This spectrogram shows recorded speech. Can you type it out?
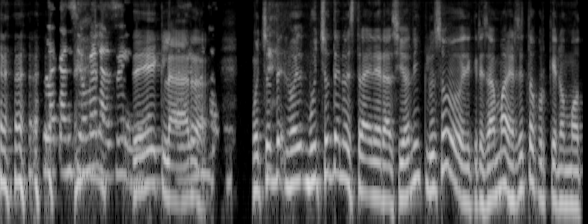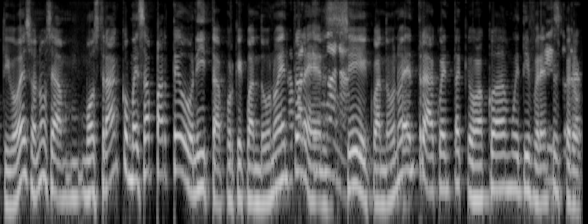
La canción me la sé. Sí, claro. Muchos de, muchos de nuestra generación incluso ingresamos al ejército porque nos motivó eso, ¿no? O sea, mostraban como esa parte bonita, porque cuando uno entra al ejército, sí, cuando uno entra da cuenta que son cosas muy diferentes, pero,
